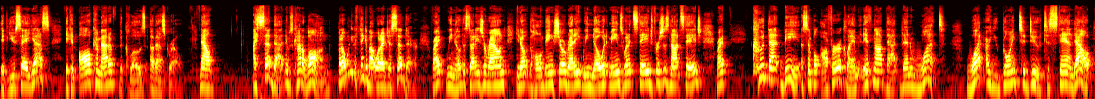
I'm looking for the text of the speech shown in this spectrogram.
if you say yes, it can all come out of the close of escrow. Now, I said that and it was kind of long, but I want you to think about what I just said there, right? We know the studies around, you know, the home being show ready. We know what it means when it's staged versus not staged, right? Could that be a simple offer or claim? And if not that, then what? What are you going to do to stand out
